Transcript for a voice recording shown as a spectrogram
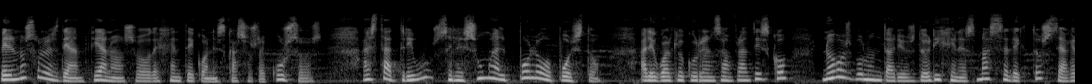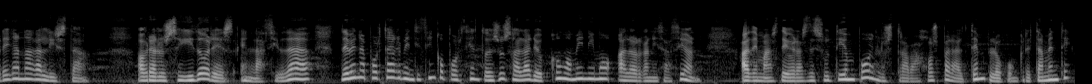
Pero no solo es de ancianos o de gente con escasos recursos. A esta tribu se le suma el polo opuesto. Al igual que ocurre en San Francisco, nuevos voluntarios de orígenes más selectos se agregan a la lista. Ahora los seguidores en la ciudad deben aportar el 25% de su salario como mínimo a la organización, además de horas de su tiempo en los trabajos para el templo, concretamente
